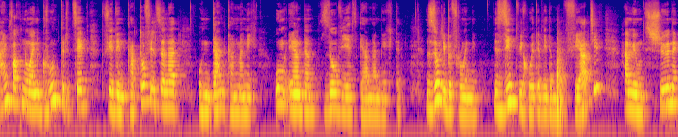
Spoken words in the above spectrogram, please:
einfach nur ein Grundrezept für den Kartoffelsalat. Und dann kann man nicht umändern, so wie es gerne möchte. So, liebe Freunde, sind wir heute wieder mal fertig haben wir uns schöne,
